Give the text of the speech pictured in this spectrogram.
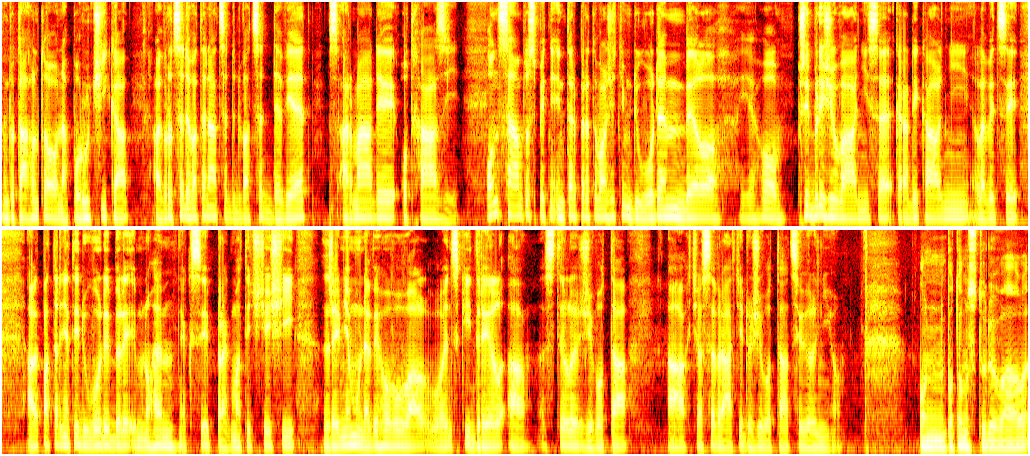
dotáhl to na poručíka, ale v roce 1929 z armády odchází. On sám to zpětně interpretoval, že tím důvodem byl jeho přibližování se k radikální levici, ale patrně ty důvody byly i mnohem jaksi pragmatičtější. Zřejmě mu nevyhovoval vojenský drill a styl života a chtěl se vrátit do života civilního. On potom studoval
